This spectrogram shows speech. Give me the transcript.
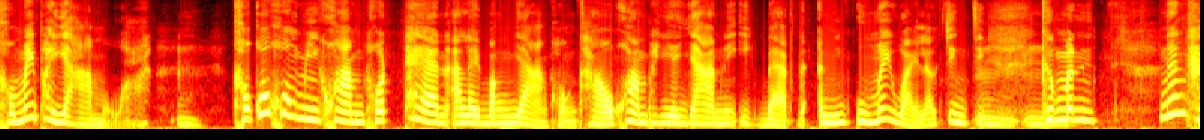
เขาไม่พยายามเหรอวะ เขาก็คงมีความทดแทนอะไรบางอย่างของเขาความพยายามในอีกแบบแต่อันนี้กูไม่ไหวแล้วจริง ๆ คือมันเงื่อนไข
